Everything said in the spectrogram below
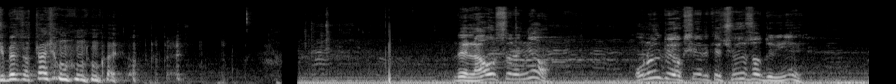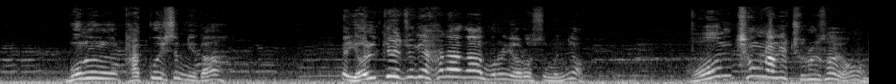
집에서 짜장 먹는 거예요. 네, 라오스는요, 오늘도 역시 이렇게 주유소들이 문을 닫고 있습니다. 10개 중에 하나가 문을 열었으면요, 엄청나게 줄을 서요.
